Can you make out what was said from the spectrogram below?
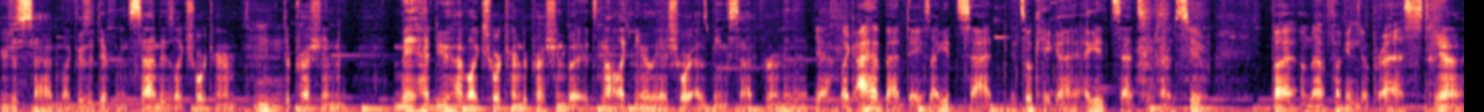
you're just sad. Like there's a difference. Sad is like short term. Mhm. Depression, they had, do have like short term depression, but it's not like nearly as short as being sad for a minute. Yeah, like I have bad days. I get sad. It's okay, guy. I get sad sometimes too. But I'm not fucking depressed. Yeah.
